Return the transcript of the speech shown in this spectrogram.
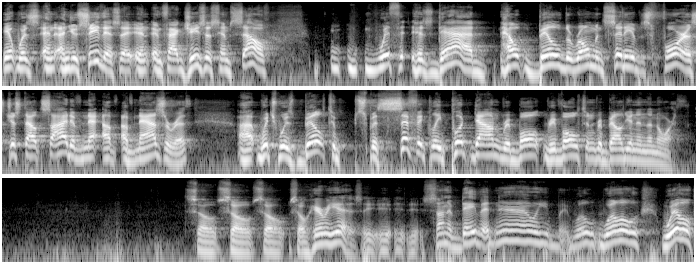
It was, and, and you see this, in, in fact, Jesus himself, with his dad, helped build the Roman city of Sepphoris just outside of, of, of Nazareth uh, which was built to specifically put down revolt, revolt and rebellion in the north. So, so, so, so here he is, son of David. Eh, no, we'll, we'll, we'll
